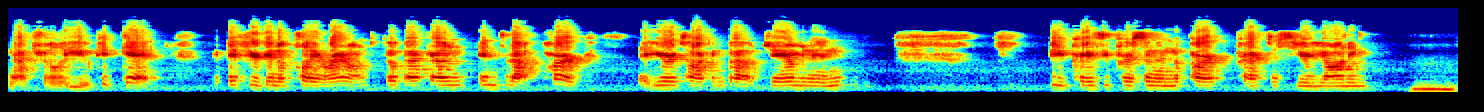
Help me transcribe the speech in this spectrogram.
naturally you could get. If you're going to play around, go back on into that park that you were talking about, jamming in. Be a crazy person in the park, practice your yawning. Hmm.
